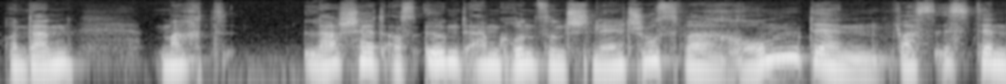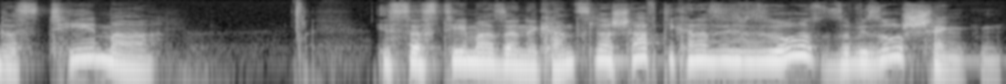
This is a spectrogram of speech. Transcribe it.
Und dann macht Laschet aus irgendeinem Grund so einen Schnellschuss. Warum denn? Was ist denn das Thema? Ist das Thema seine Kanzlerschaft? Die kann er sich sowieso, sowieso schenken.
